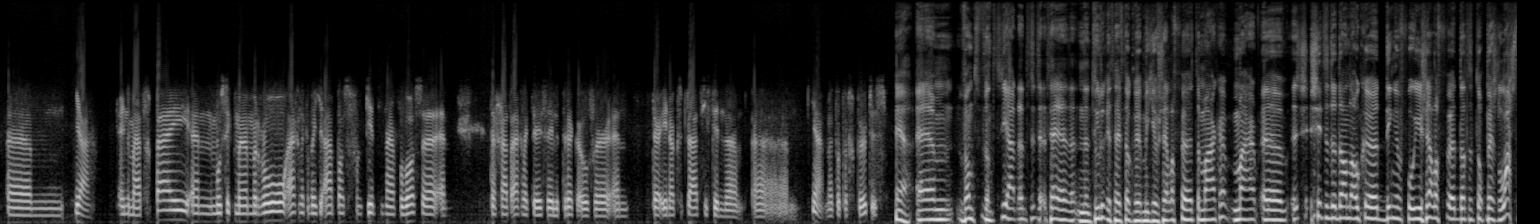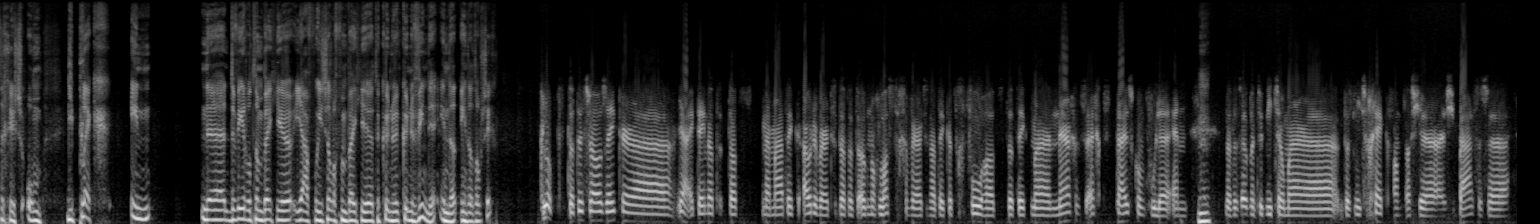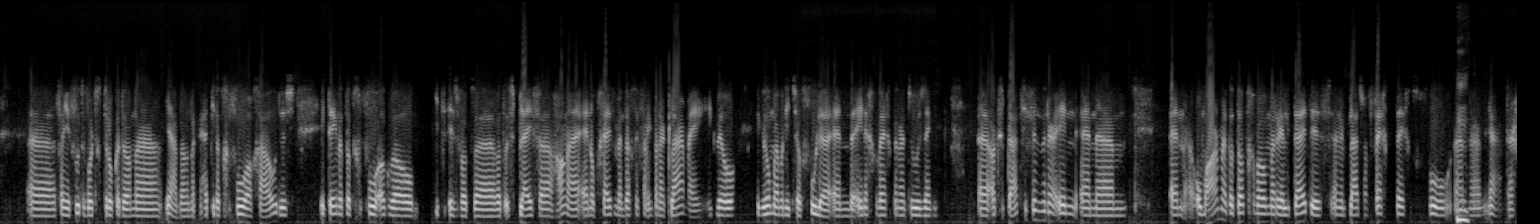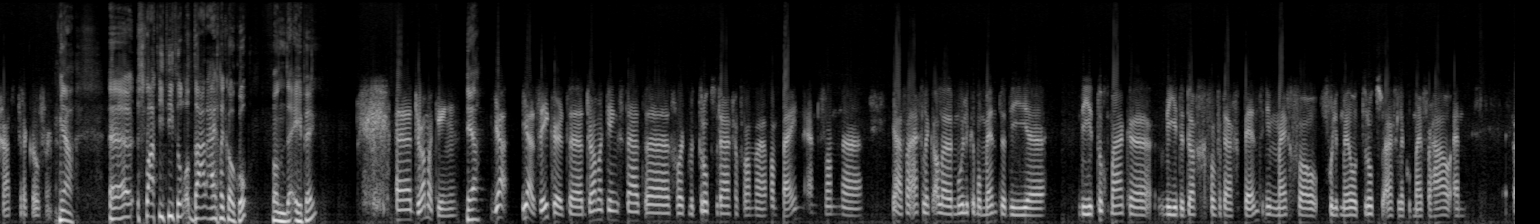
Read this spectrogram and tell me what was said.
Um, ja, in de maatschappij. En moest ik mijn rol eigenlijk een beetje aanpassen van kind naar volwassen. En daar gaat eigenlijk deze hele track over. En daarin acceptatie vinden uh, ja, met wat er gebeurd is. Ja, um, want, want ja, dat, dat, dat, natuurlijk, het heeft ook met jezelf uh, te maken. Maar uh, zitten er dan ook dingen voor jezelf dat het toch best lastig is om die plek in de, de wereld een beetje, ja, voor jezelf een beetje te kunnen, kunnen vinden in dat, in dat opzicht? Klopt, dat is wel zeker, ja, ik denk dat dat naarmate ik ouder werd, dat het ook nog lastiger werd. En dat ik het gevoel had dat ik me nergens echt thuis kon voelen. En hm. dat is ook natuurlijk niet zomaar, uh, dat is niet zo gek. Want als je, als je basis uh, uh, van je voeten wordt getrokken, dan, ja, dan heb je dat gevoel al gauw. Dus ik denk dat dat gevoel ook wel iets is wat, wat is blijven hangen. En op een gegeven moment dacht ik van, ik ben er klaar mee. Ik wil, ik wil me maar niet zo voelen. En de enige weg ernaartoe is denk ik acceptatie vinden daarin. En... Um, en omarmen dat dat gewoon mijn realiteit is. En in plaats van vechten tegen het gevoel. En uh, ja, daar gaat het trek over. Ja. Uh, slaat die titel daar eigenlijk ook op? Van de EP? Uh, eh, Drama King. Ja? Ja, ja zeker. Het Drama King staat voor het met trots dragen van, van pijn. En van, ja, van eigenlijk alle moeilijke momenten die, die je toch maken wie je de dag van vandaag bent. in mijn geval voel ik me heel trots eigenlijk op mijn verhaal. En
